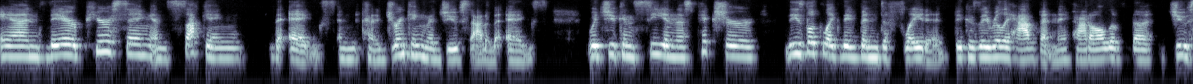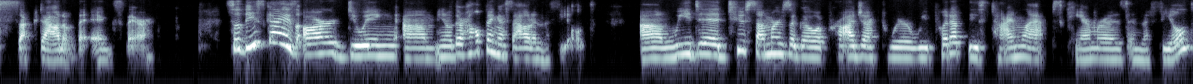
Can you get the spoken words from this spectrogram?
and they're piercing and sucking the eggs and kind of drinking the juice out of the eggs, which you can see in this picture. These look like they've been deflated because they really have been. They've had all of the juice sucked out of the eggs there. So these guys are doing, um, you know, they're helping us out in the field. Um, we did two summers ago a project where we put up these time lapse cameras in the field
